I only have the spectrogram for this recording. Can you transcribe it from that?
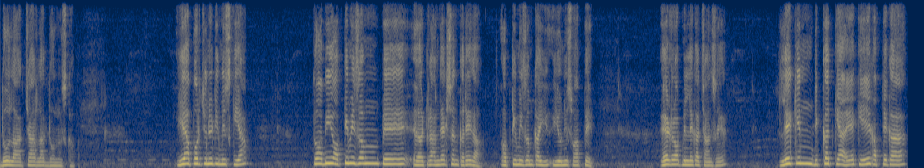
दो लाख चार लाख डॉलर्स का। ये अपॉर्चुनिटी मिस किया। तो अभी ऑप्टिमिज़म पे ट्रांजैक्शन करेगा। ऑप्टिमिज़म का यूनिस्वाप पे एयर ड्रॉप मिलने का चांस है। लेकिन दिक्कत क्या है कि एक हफ़्ते का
